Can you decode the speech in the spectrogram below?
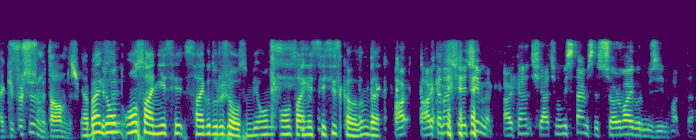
ha, küfürsüz mü? Tamamdır. Ya bence Küfür- 10 10 saniye se- saygı duruşu olsun. Bir 10 10 saniye sessiz kalalım da. Ar- arkadan şey açayım mı? Arkadan şey açmamı ister misiniz? Survivor müziğini hatta.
